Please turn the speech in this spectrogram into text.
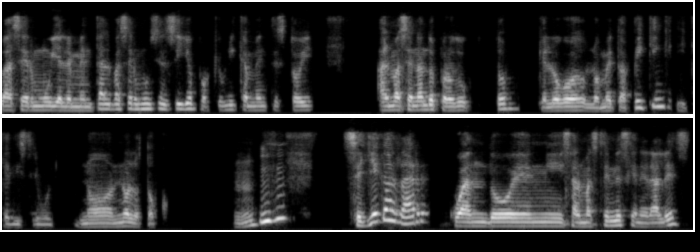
va a ser muy elemental, va a ser muy sencillo porque únicamente estoy almacenando producto que luego lo meto a picking y que distribuyo. No, no lo toco. Se llega a dar cuando en mis almacenes generales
